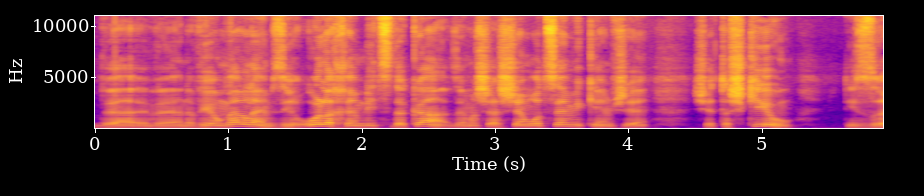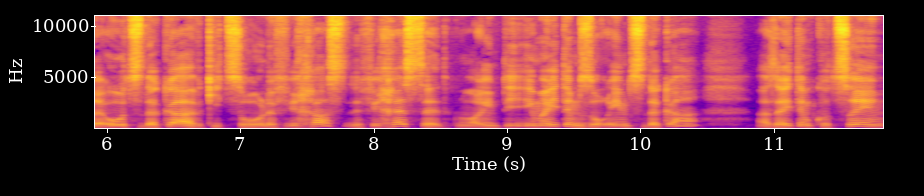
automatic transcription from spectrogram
והנביא אומר להם, זירעו לכם לצדקה, זה מה שהשם רוצה מכם, ש, שתשקיעו, תזרעו צדקה וקיצרו לפי, חס, לפי חסד. כלומר, אם, אם הייתם זורעים צדקה, אז הייתם קוצרים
